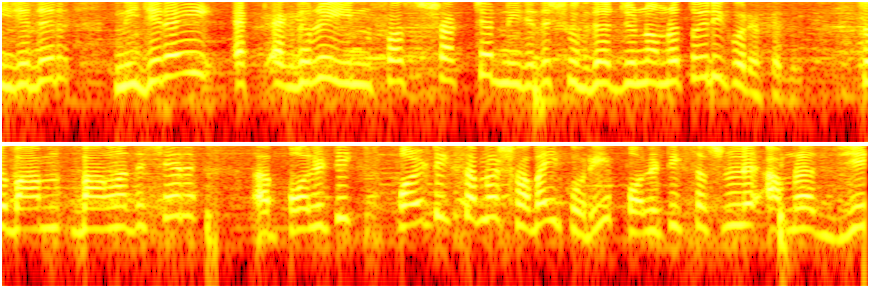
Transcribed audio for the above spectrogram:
নিজেদের, নিজেরাই এক এক ধরনের ইনফ্রাস্ট্রাকচার নিজেদের সুবিধার জন্য আমরা তৈরি করে ফেলি। তো বাংলাদেশের পলিটিক্স পলিটিক্স আমরা সবাই করি। পলিটিক্স আসলে আমরা যে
